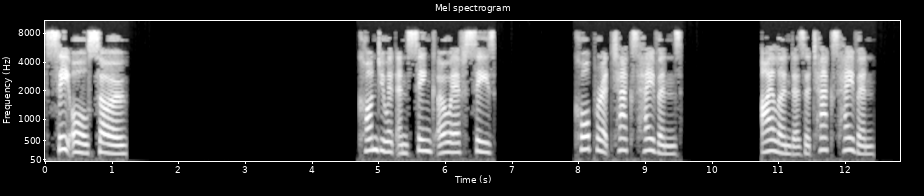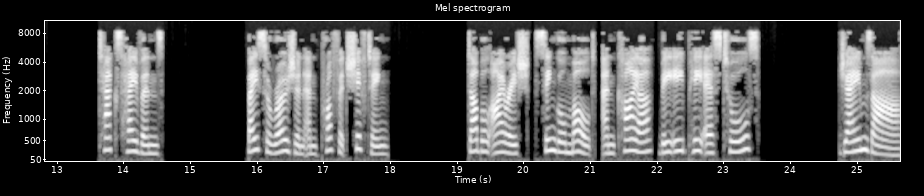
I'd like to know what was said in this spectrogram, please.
See also Conduit and sink OFCs Corporate tax havens Ireland as a tax haven Tax havens Base erosion and profit shifting Double Irish, single malt, and CAIA, BEPS tools James R.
